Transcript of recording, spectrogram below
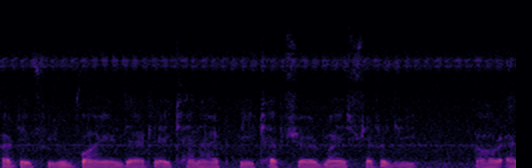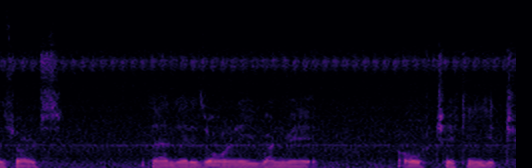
But if you find that it cannot be captured by strategy or assaults, then there is only one way of checking it.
